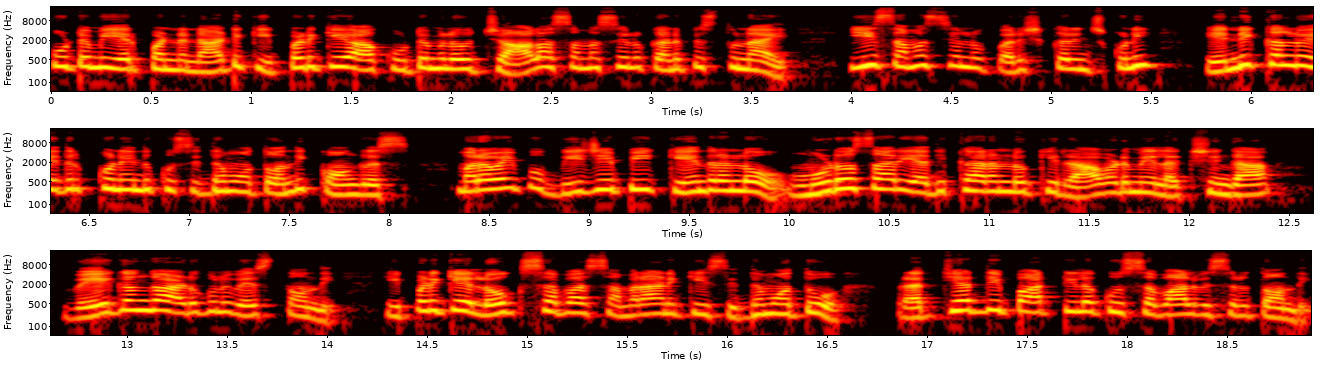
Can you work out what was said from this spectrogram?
కూటమి ఏర్పడిన నాటికి ఇప్పటికే ఆ కూటమిలో చాలా సమస్యలు కనిపిస్తున్నాయి. ఈ సమస్యలను పరిష్కరించుకుని ఎన్నికలను ఎదుర్కొనేందుకు సిద్ధమవుతోంది కాంగ్రెస్. మరోవైపు బీజేపీ కేంద్రంలో మూడోసారి అధికారంలోకి రావడమే లక్ష్యంగా వేగంగా అడుగులు వేస్తోంది. ఇప్పటికే లోక్సభ సమరానికి సిద్ధమవుతూ ప్రత్యర్థి పార్టీలకు సవాల్ విసురుతోంది.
